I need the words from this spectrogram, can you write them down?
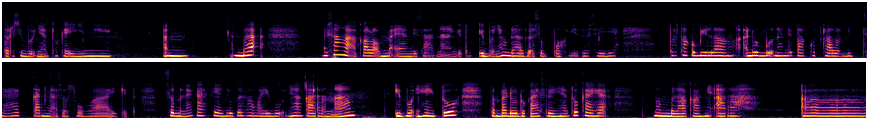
Terus ibunya tuh kayak gini um, mbak bisa nggak kalau mbak yang di sana? gitu. Ibunya udah agak sepuh gitu sih. Terus aku bilang aduh bu nanti takut kalau dicek kan nggak sesuai gitu. Sebenarnya kasihan juga sama ibunya karena ibunya itu tempat duduk aslinya tuh kayak membelakangi arah uh,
